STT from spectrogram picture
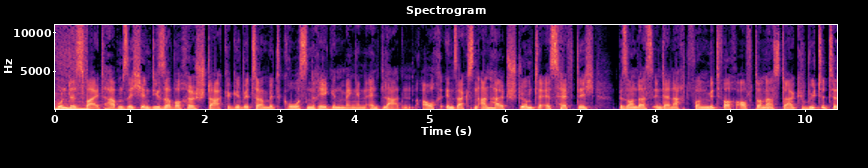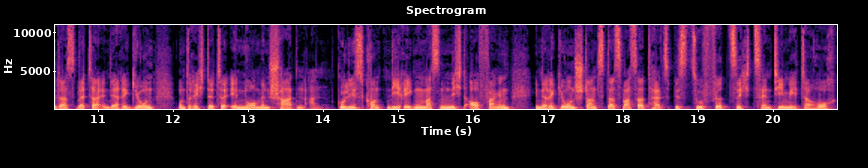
Bundesweit haben sich in dieser Woche starke Gewitter mit großen großen Regenmengen entladen. Auch in Sachsen-Anhalt stürmte es heftig. Besonders in der Nacht von Mittwoch auf Donnerstag wütete das Wetter in der Region und richtete enormen Schaden an. Gullis konnten die Regenmassen nicht auffangen. In der Region stand das Wasser teils bis zu 40 Zentimeter hoch.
